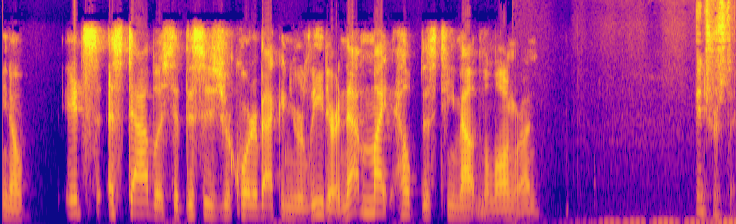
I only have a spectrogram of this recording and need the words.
you know, it's established that this is your quarterback and your leader, and that might help this team out in the long run. Interesting.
